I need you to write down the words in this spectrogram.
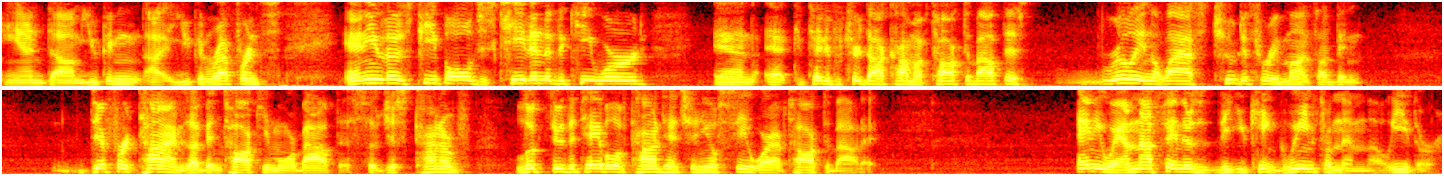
And um, you can uh, you can reference any of those people. Just key into the keyword. And at contendingfortruth.com, I've talked about this really in the last two to three months. I've been different times. I've been talking more about this. So just kind of look through the table of contents and you'll see where I've talked about it. Anyway, I'm not saying there's that you can't glean from them though either.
